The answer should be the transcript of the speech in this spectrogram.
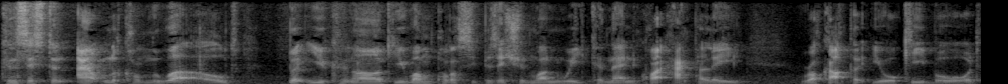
consistent outlook on the world, but you can argue one policy position one week and then quite happily rock up at your keyboard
